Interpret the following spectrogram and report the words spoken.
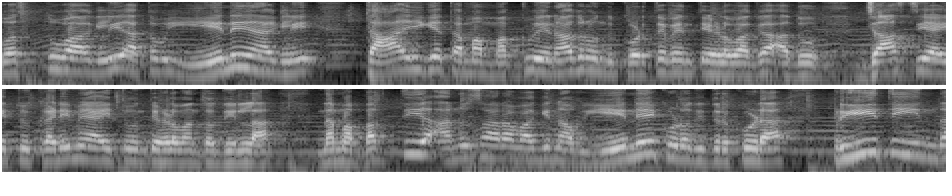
ವಸ್ತುವಾಗಲಿ ಅಥವಾ ಏನೇ ಆಗಲಿ ತಾಯಿಗೆ ತಮ್ಮ ಮಕ್ಕಳು ಏನಾದರೂ ಒಂದು ಕೊಡ್ತೇವೆ ಅಂತ ಹೇಳುವಾಗ ಅದು ಜಾಸ್ತಿ ಆಯಿತು, ಕಡಿಮೆ ಆಯಿತು ಅಂತ ಹೇಳುವಂಥದ್ದಿಲ್ಲ ನಮ್ಮ ಭಕ್ತಿಯ ಅನುಸಾರವಾಗಿ ನಾವು ಏನೇ ಕೊಡೋದಿದ್ರು ಕೂಡ ಪ್ರೀತಿಯಿಂದ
